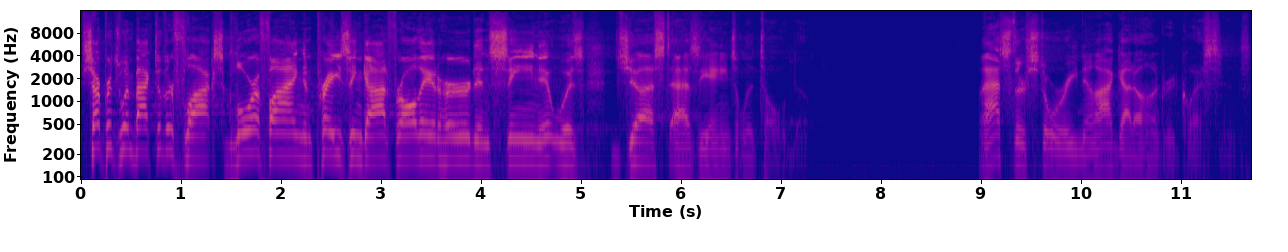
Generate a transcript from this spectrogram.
Shepherds went back to their flocks, glorifying and praising God for all they had heard and seen. It was just as the angel had told them. That's their story. Now, I got a hundred questions.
